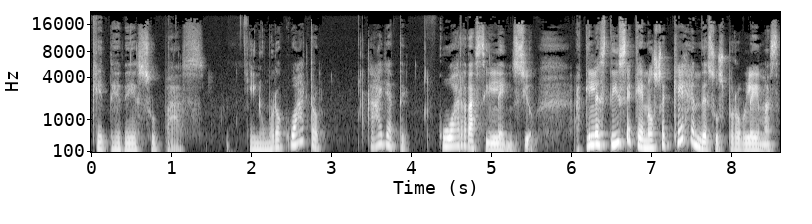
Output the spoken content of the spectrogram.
que te dé su paz. Y número cuatro, cállate, guarda silencio. Aquí les dice que no se quejen de sus problemas.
